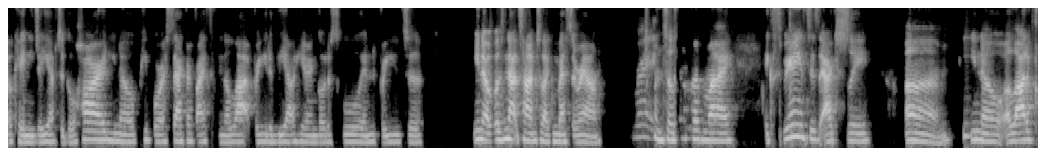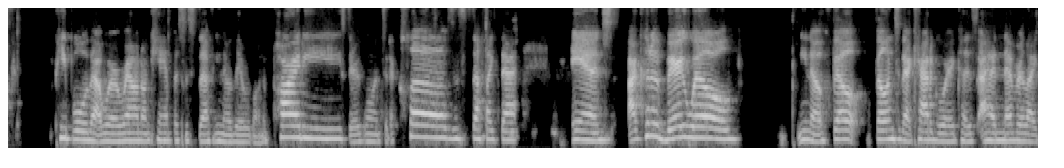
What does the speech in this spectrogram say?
okay nija you have to go hard. You know people are sacrificing a lot for you to be out here and go to school and for you to you know it was not time to like mess around. Right. And so some of my experiences actually um you know a lot of people that were around on campus and stuff you know they were going to parties they were going to the clubs and stuff like that and I could have very well, you know, felt fell into that category because I had never like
